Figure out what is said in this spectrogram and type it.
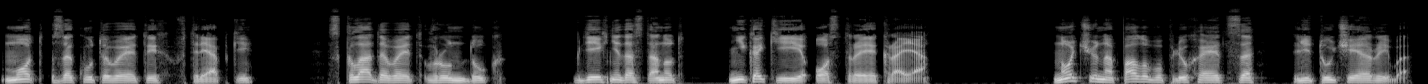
Мод закутывает их в тряпки, складывает в рундук, где их не достанут никакие острые края. Ночью на палубу плюхается летучая рыба.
